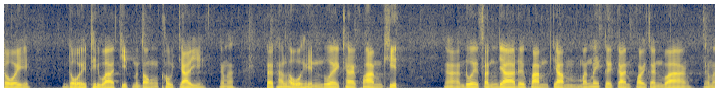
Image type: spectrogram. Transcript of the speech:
โดย โดยที่ว่าจิตมันต้องเข้าใจใช่ไหมแต่ถ้าเราเห็นด้วยแค่ความคิดด้วยสัญญาด้วยความจำมันไม่เกิดการปล่อยกันวางใช่ไหม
